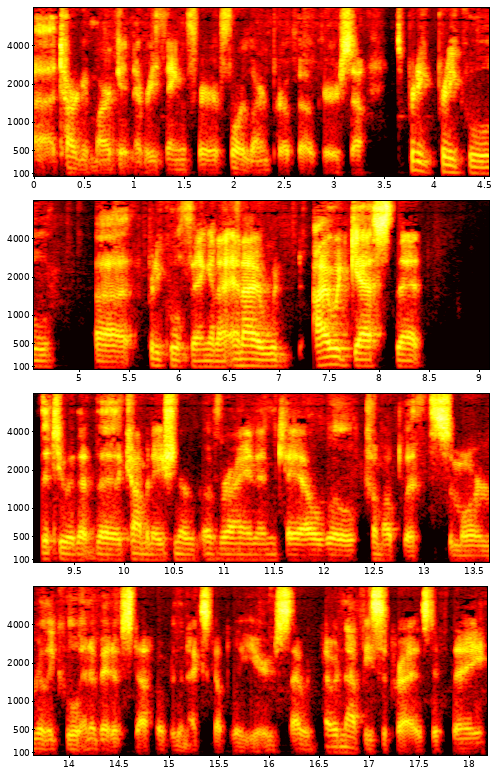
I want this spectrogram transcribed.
uh, target market and everything for for learn pro poker. So it's pretty pretty cool, uh, pretty cool thing. And I and I would I would guess that the two of that the combination of, of Ryan and KL will come up with some more really cool innovative stuff over the next couple of years. I would I would not be surprised if they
